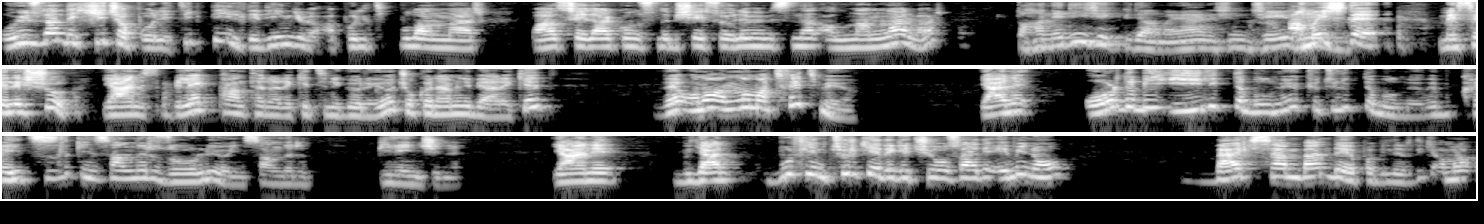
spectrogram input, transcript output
O yüzden de hiç apolitik değil. Dediğin gibi apolitik bulanlar, bazı şeyler konusunda bir şey söylememesinden alınanlar var. Daha ne diyecek bir de ama yani şimdi Cehil Ama işte mesele şu. Yani Black Panther hareketini görüyor. Çok önemli bir hareket. Ve ona anlam atfetmiyor. Yani orada bir iyilik de bulmuyor, kötülük de bulmuyor. Ve bu kayıtsızlık insanları zorluyor insanların bilincini. Yani yani bu film Türkiye'de geçiyor olsaydı emin ol belki sen ben de yapabilirdik ama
